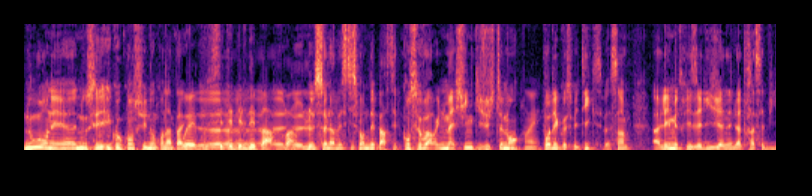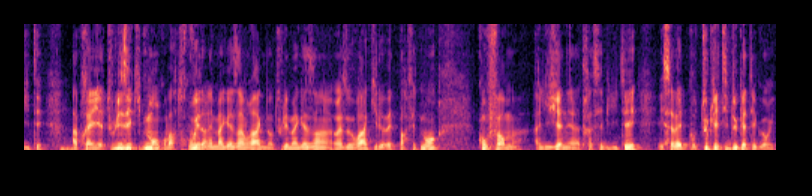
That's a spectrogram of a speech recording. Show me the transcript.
Nous, on est, euh, nous c'est éco-conçu, donc on n'a pas. Ouais, c'était dès le départ. Euh, le, seul investissement de départ, c'était de concevoir une machine qui, justement, pour des cosmétiques, c'est pas simple, allait maîtriser l'hygiène et la traçabilité. Hmm. Après, il y a tous les équipements qu'on va retrouver dans les magasins vrac, dans tous les magasins réseau vrac, qui doivent être parfaitement conformes à l'hygiène et à la traçabilité, et ça va être pour tous les types de catégories.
